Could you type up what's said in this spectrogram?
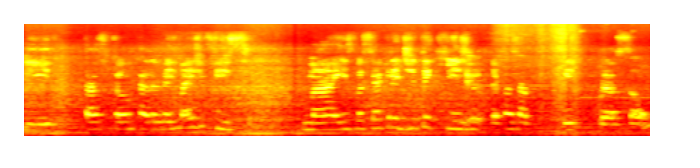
E tá ficando cada vez mais difícil. Mas você acredita que vai passar por recuperação?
